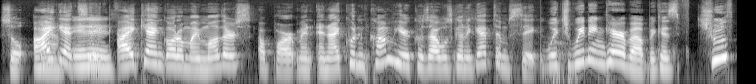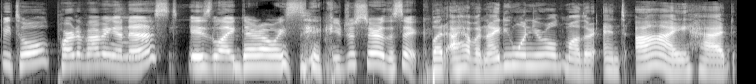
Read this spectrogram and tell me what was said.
so i get sick is. i can't go to my mother's apartment and i couldn't come here because i was going to get them sick Which we didn't care about because, truth be told, part of having a nest is like They're always sick. you just share the sick. but i have a 91 year old mother and i had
